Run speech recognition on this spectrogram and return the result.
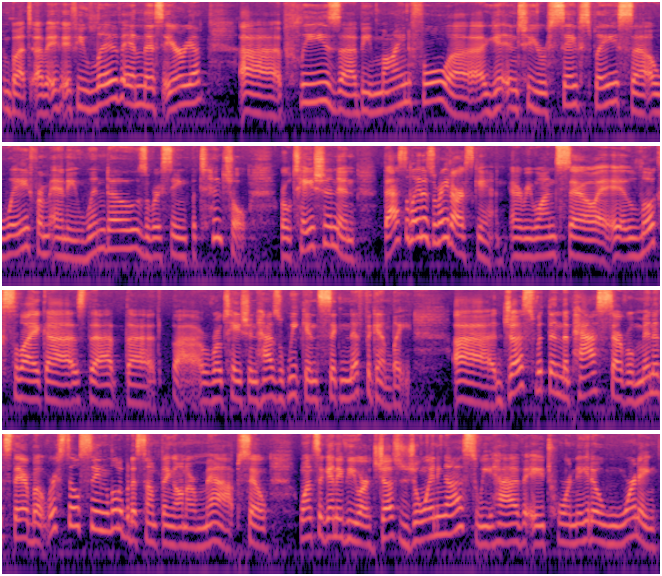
But uh, if, if, you live in this area, uh, please uh, be mindful, uh, get into your safe space uh, away from any windows. We're seeing potential rotation and that's the latest radar scan, everyone. So it looks like that, that rotation has weakened significantly uh, just within the past several minutes there, but we're still seeing a little bit of something on our map. So once again, if you are just joining us, we have a tornado warning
